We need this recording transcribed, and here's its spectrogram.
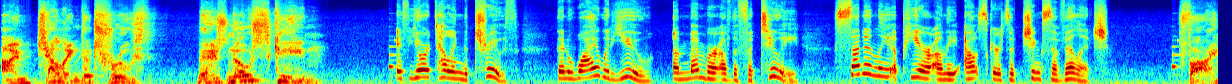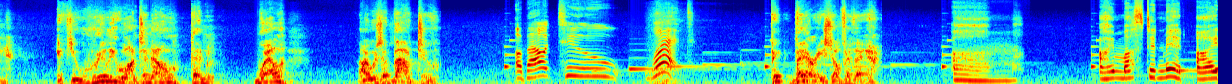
I'm telling the truth. There's no scheme. If you're telling the truth, then why would you, a member of the Fatui, suddenly appear on the outskirts of Qingce village? Fine. If you really want to know, then, well, I was about to. About to... what? Pick berries over there. Um... I must admit, I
